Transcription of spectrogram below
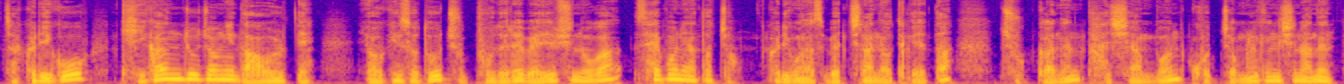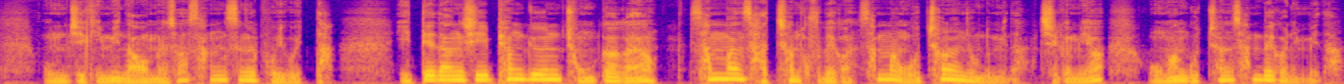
자, 그리고 기간 조정이 나올 때 여기서도 주포들의 매집 신호가 세 번이나 떴죠. 그리고 나서 며칠 안에 어떻게 됐다? 주가는 다시 한번 고점을 갱신하는 움직임이 나오면서 상승을 보이고 있다. 이때 당시 평균 종가가요. 34,900원, 35,000원 정도입니다. 지금이요. 59,300원입니다.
